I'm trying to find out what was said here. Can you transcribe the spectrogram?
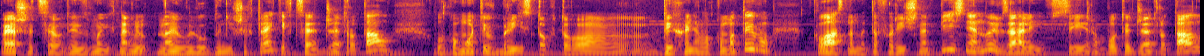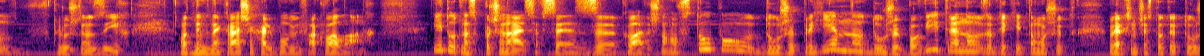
Перший це один з моїх найулюбленіших треків це Jet Rotal Locomotive Breeze, тобто е, дихання локомотиву. Класна метафорична пісня. Ну і взагалі всі роботи Jet Rotal, включно з їх одним з найкращих альбомів Aqualung. І тут у нас починається все з клавішного вступу, дуже приємно, дуже повітряно, завдяки тому, що верхні частоти тут,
